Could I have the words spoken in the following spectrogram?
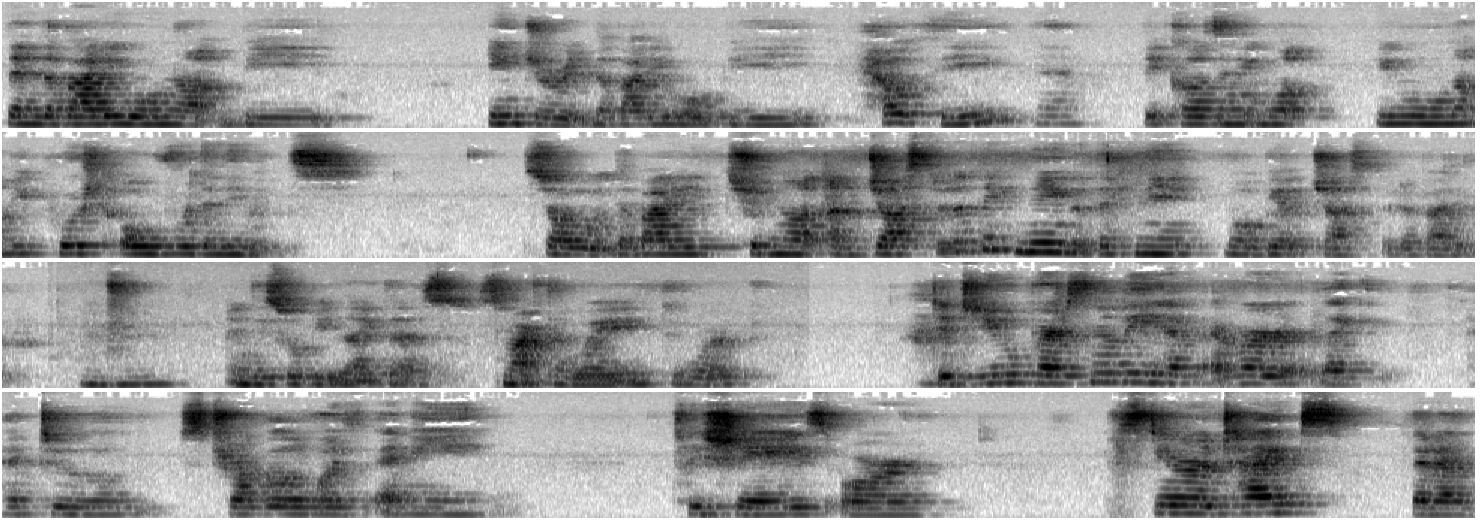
then the body will not be injured, the body will be healthy Yeah. because then it will, it will not be pushed over the limits. So the body should not adjust to the technique, the technique will be adjusted to the body. Mm-hmm. And this will be like the smarter way to work. Did you personally have ever like had to struggle with any cliches or stereotypes that are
